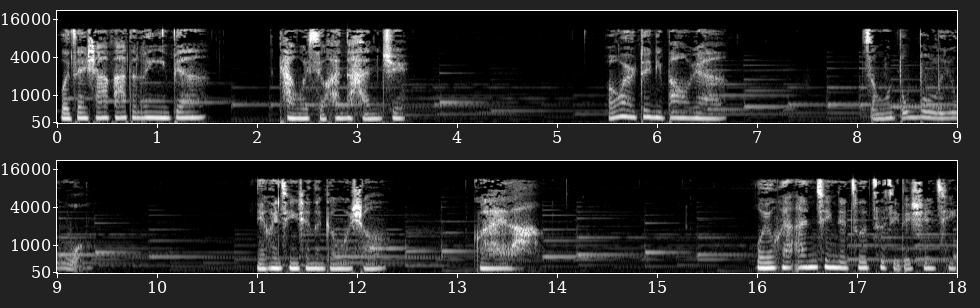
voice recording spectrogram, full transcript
我在沙发的另一边看我喜欢的韩剧，偶尔对你抱怨，怎么都不理我。你会轻声的跟我说：“乖啦。”我又会安静的做自己的事情。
